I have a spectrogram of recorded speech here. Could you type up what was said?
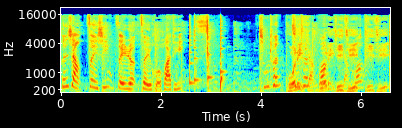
分享最新最热最火话题。青春、活力、阳光、积极、积极。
